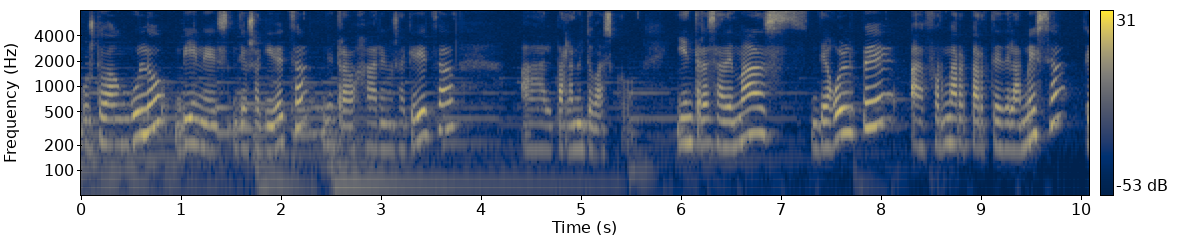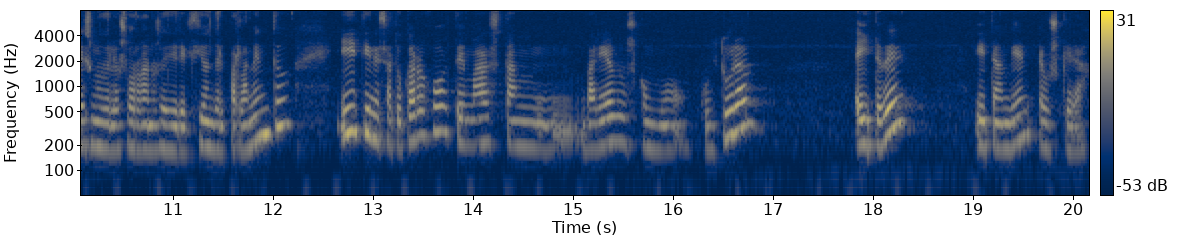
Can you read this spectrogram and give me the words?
Justo Angulo vienes de Osakidecha, de trabajar en Osakidecha, al Parlamento Vasco. Y entras además de golpe a formar parte de la mesa, que es uno de los órganos de dirección del Parlamento, y tienes a tu cargo temas tan variados como cultura, EITB y también euskera.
